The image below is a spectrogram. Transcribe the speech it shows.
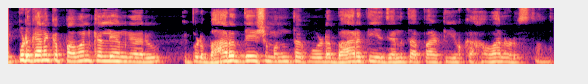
ఇప్పుడు కనుక పవన్ కళ్యాణ్ గారు ఇప్పుడు భారతదేశం అంతా కూడా భారతీయ జనతా పార్టీ యొక్క హవా నడుస్తుంది.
